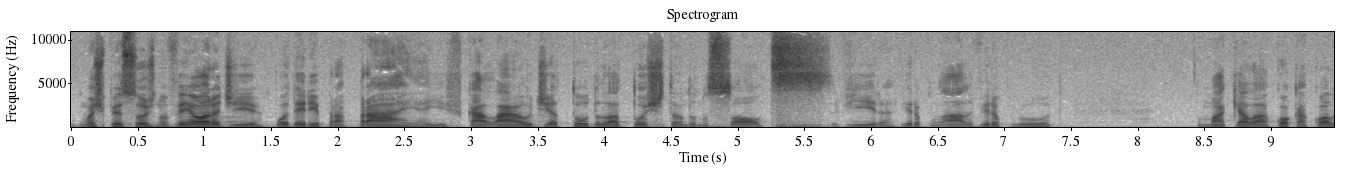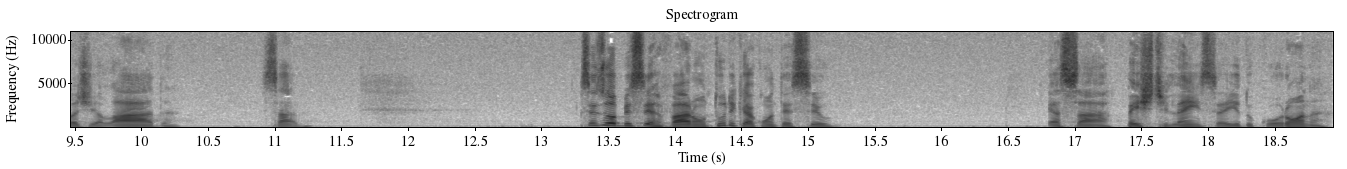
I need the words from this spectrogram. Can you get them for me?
Algumas pessoas não veem a hora de poder ir para a praia e ficar lá o dia todo lá tostando no sol, tss, vira, vira para um lado, vira para o outro, tomar aquela Coca-Cola gelada, sabe? Vocês observaram tudo o que aconteceu? Essa pestilência aí do corona,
